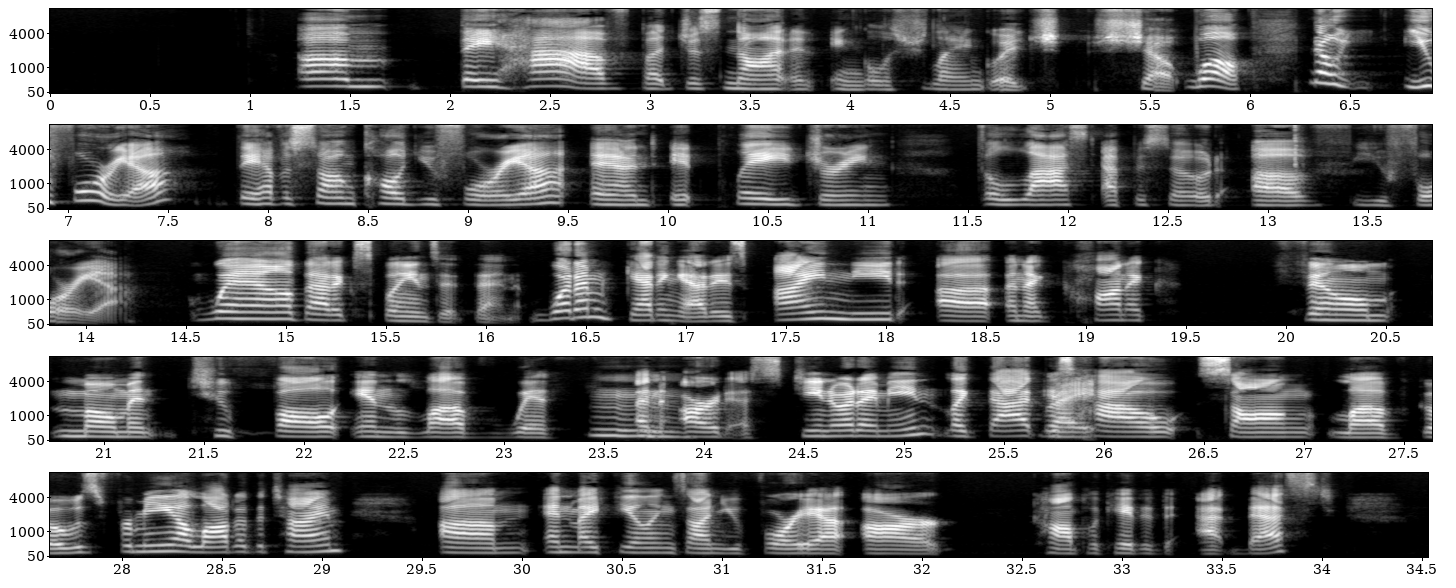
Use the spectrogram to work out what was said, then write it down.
Um, they have, but just not an English language show. Well, no, Euphoria. They have a song called Euphoria, and it played during the last episode of Euphoria. Well, that explains it then. What I'm getting at is I need uh, an iconic film moment to fall in love with an Mm. artist. Do you know what I mean? Like that is Right. how song love goes for me a lot of the time. Um, and my feelings on Euphoria are complicated at best.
